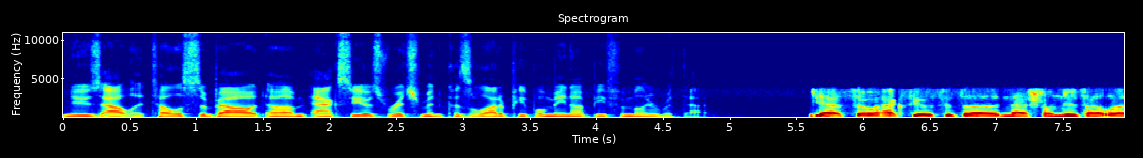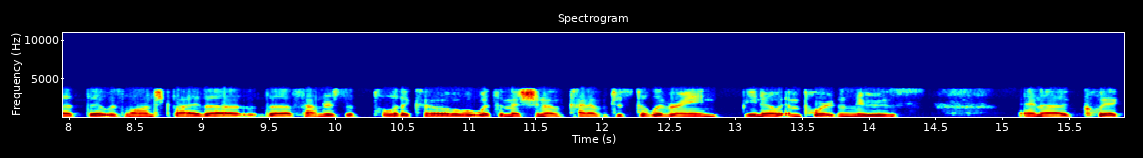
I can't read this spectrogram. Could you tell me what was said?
news outlet. Tell us about um, Axios Richmond, because a lot of people may not be familiar with that. Yeah, so Axios is a national news outlet that was launched by the the founders of Politico with the mission of kind of just delivering, you know, important news in a quick,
